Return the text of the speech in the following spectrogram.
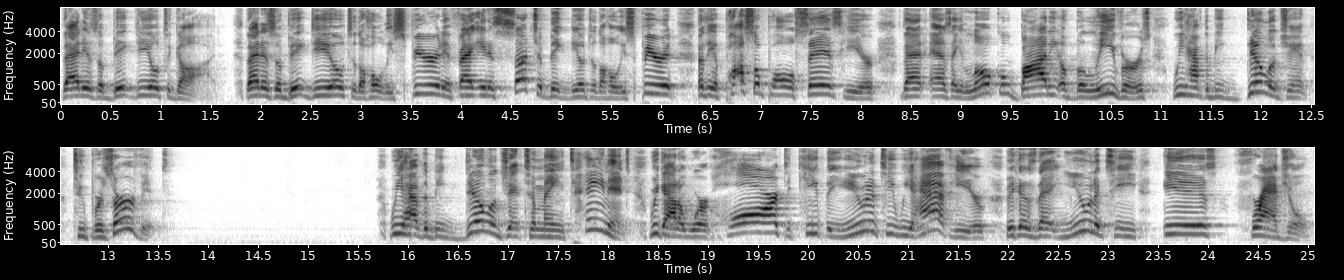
That is a big deal to God. That is a big deal to the Holy Spirit. In fact, it is such a big deal to the Holy Spirit that the Apostle Paul says here that as a local body of believers, we have to be diligent to preserve it. We have to be diligent to maintain it. We got to work hard to keep the unity we have here because that unity is fragile.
